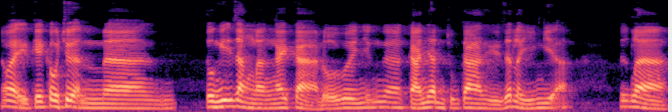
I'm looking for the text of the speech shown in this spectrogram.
như vậy cái câu chuyện uh, tôi nghĩ rằng là ngay cả đối với những ờ, cá nhân chúng ta thì rất là ý nghĩa tức là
